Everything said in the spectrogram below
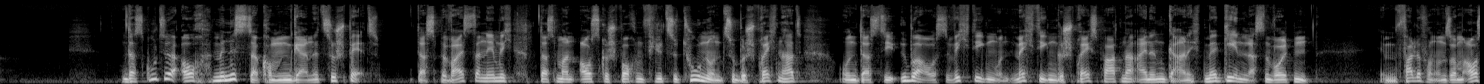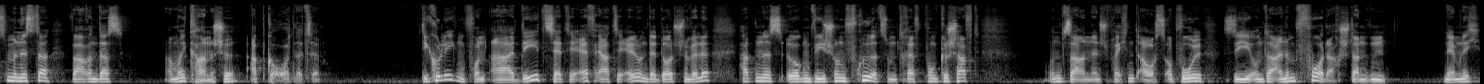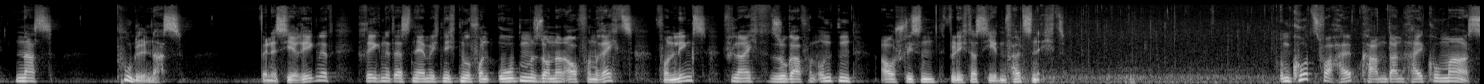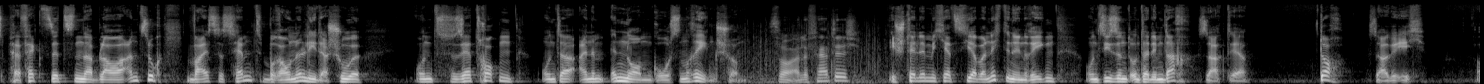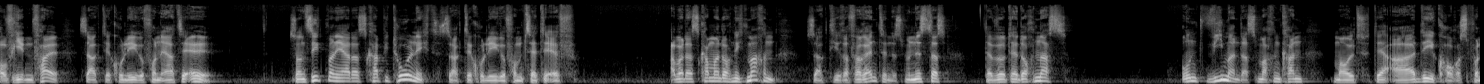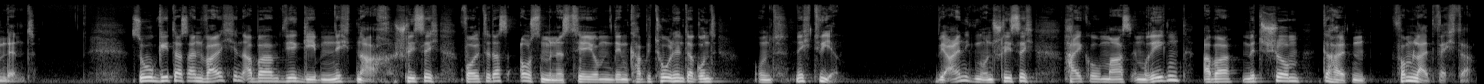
Das Gute, auch Minister kommen gerne zu spät. Das beweist dann nämlich, dass man ausgesprochen viel zu tun und zu besprechen hat und dass die überaus wichtigen und mächtigen Gesprächspartner einen gar nicht mehr gehen lassen wollten. Im Falle von unserem Außenminister waren das amerikanische Abgeordnete. Die Kollegen von ARD, ZDF, RTL und der Deutschen Welle hatten es irgendwie schon früher zum Treffpunkt geschafft und sahen entsprechend aus, obwohl sie unter einem Vordach standen, nämlich nass, pudelnass. Wenn es hier regnet, regnet es nämlich nicht nur von oben, sondern auch von rechts, von links, vielleicht sogar von unten. Ausschließen will ich das jedenfalls nicht. Um kurz vor halb kam dann Heiko Maas, perfekt sitzender blauer Anzug, weißes Hemd, braune Lederschuhe und sehr trocken unter einem enorm großen Regenschirm. So, alle fertig? Ich stelle mich jetzt hier aber nicht in den Regen und Sie sind unter dem Dach, sagt er. Doch, sage ich. Auf jeden Fall, sagt der Kollege von RTL. Sonst sieht man ja das Kapitol nicht, sagt der Kollege vom ZDF. Aber das kann man doch nicht machen, sagt die Referentin des Ministers, da wird er doch nass. Und wie man das machen kann, mault der ARD-Korrespondent. So geht das ein Weilchen, aber wir geben nicht nach. Schließlich wollte das Außenministerium den Kapitolhintergrund und nicht wir. Wir einigen uns schließlich, Heiko Maß im Regen, aber mit Schirm gehalten vom Leibwächter.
